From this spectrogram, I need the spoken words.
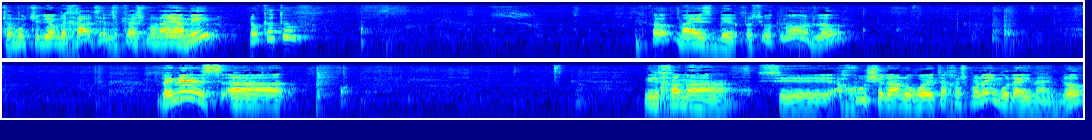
כמות של יום אחד של זקה שמונה ימים? לא כתוב. לא, מה ההסבר? פשוט מאוד, לא? בנס המלחמה שהחוש שלנו רואה את החשמונאים מול העיניים, לא?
